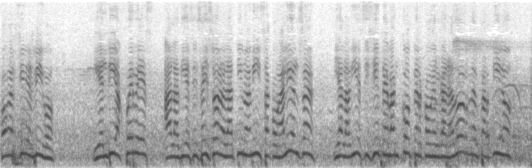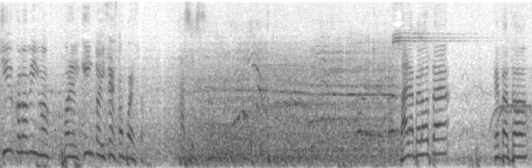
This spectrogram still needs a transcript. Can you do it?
con Alcides Vigo. Y el día jueves a las 16 horas Latino Anisa con Alianza y a las 17 Vancouver con el ganador del partido Chírcolo Vigo por el quinto y sexto puesto. Así es. Va la pelota. ¿Qué pasó?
